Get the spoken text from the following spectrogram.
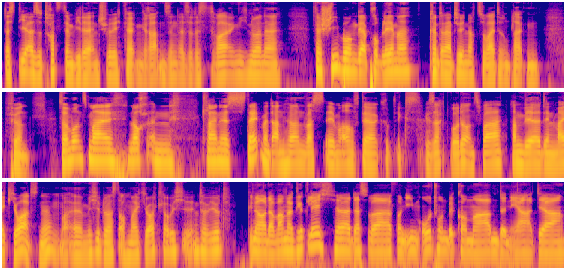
dass die also trotzdem wieder in Schwierigkeiten geraten sind. Also das war eigentlich nur eine Verschiebung der Probleme, könnte natürlich noch zu weiteren Pleiten führen. Sollen wir uns mal noch ein kleines Statement anhören, was eben auch auf der CryptX gesagt wurde. Und zwar haben wir den Mike Jord. Ne? Äh, Michi, du hast auch Mike Jord, glaube ich, interviewt. Genau, da waren wir glücklich, äh, dass wir von ihm O-Ton bekommen haben, denn er hat ja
